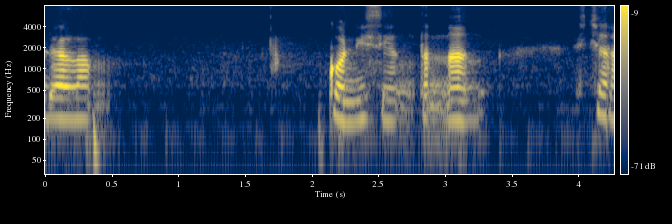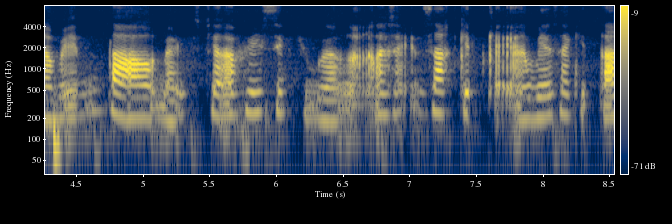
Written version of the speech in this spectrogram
dalam kondisi yang tenang. Secara mental baik secara fisik juga nggak ngerasain sakit kayak yang biasa kita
